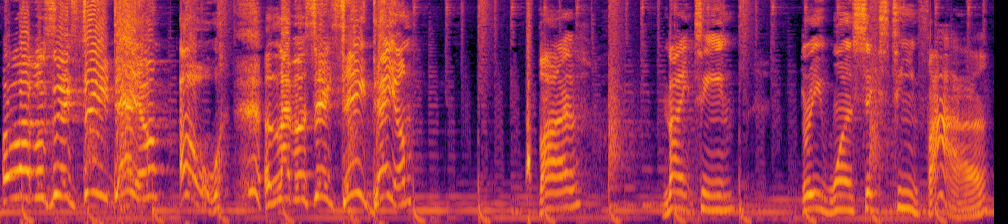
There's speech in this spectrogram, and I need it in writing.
Level 16, damn! Oh! Level 16, damn! 5, 19, 3, 1, 16, 5.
